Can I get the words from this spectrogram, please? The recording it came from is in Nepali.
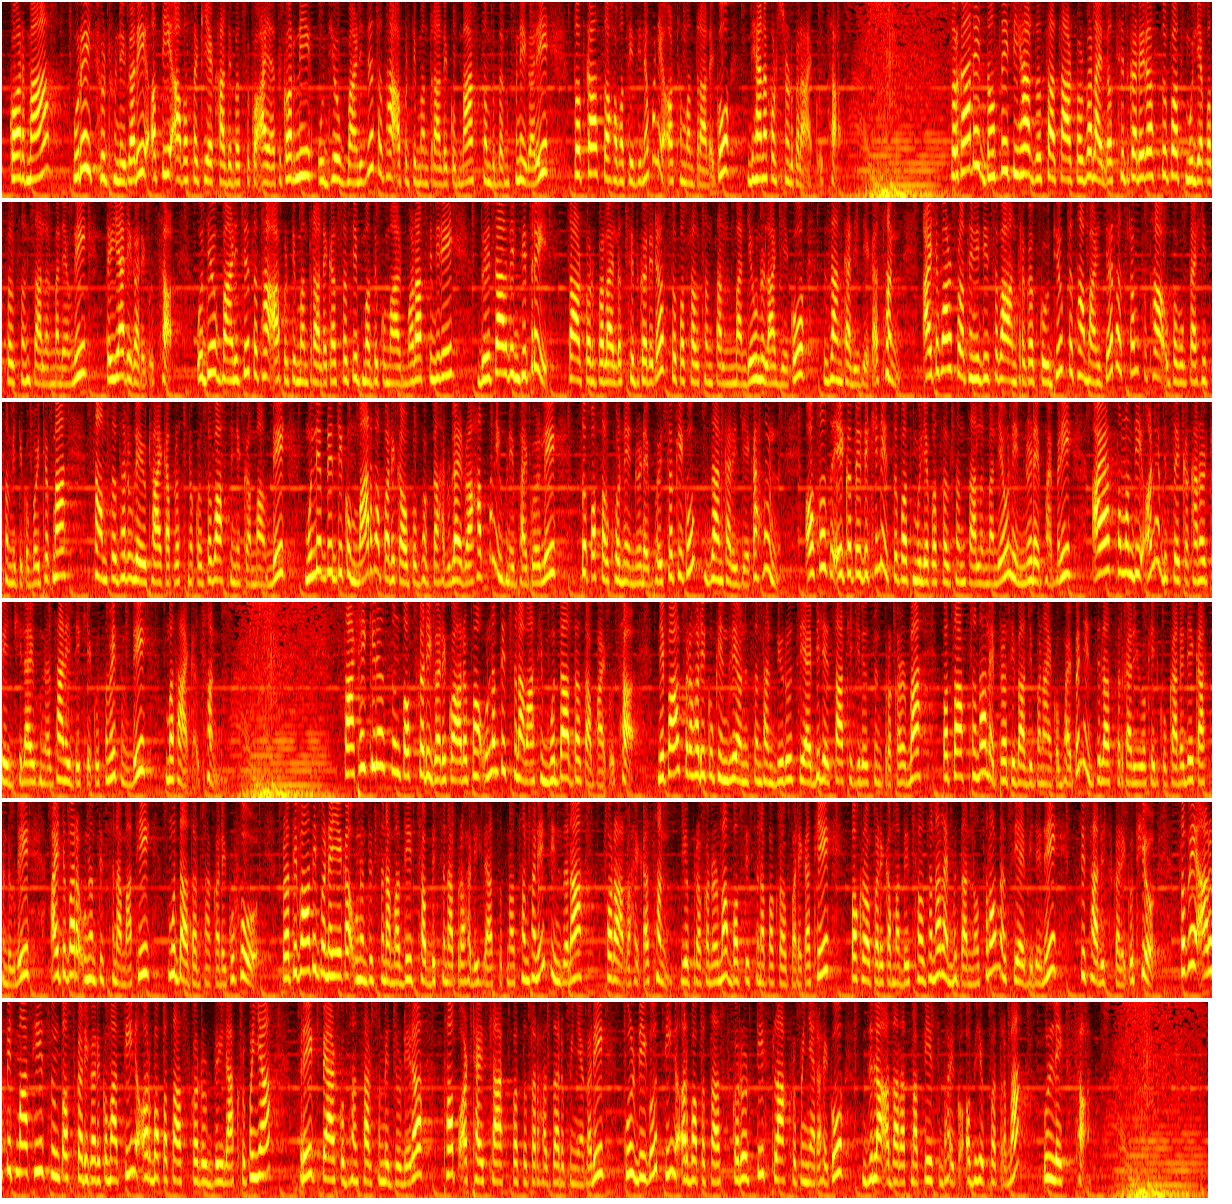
करमा पुरै छुट हुने गरी अति आवश्यकीय खाद्य वस्तुको आयात गर्ने उद्योग वाणिज्य तथा आपूर्ति मन्त्रालयको माग सम्बोधन हुने गरी तत्काल सहमति दिन पनि अर्थ मन्त्रालयको ध्यानकर्षण गराएको छ। सरकारले दसैँ तिहार जस्ता चाडपर्वलाई लक्षित गरेर सुपथ मूल्य पसल सञ्चालनमा ल्याउने तयारी गरेको छ। उद्योग वाणिज्य तथा आपूर्ति मन्त्रालयका सचिव मधुकुमार मरासिनीले दुई चार दिनभित्रै चाडपर्वलाई लक्षित गरेर सो पसल सञ्चालनमा ल्याउन लागि जानकारी दिएका छन्। आइतबार प्रतिनिधि सभा अन्तर्गतको उद्योग तथा वाणिज्य र श्रम तथा उपभोक्ता हित समितिको बैठकमा सांसदहरूले उठाएका प्रश्नको जवाफ दिने क्रममा उनले मूल्य वृद्धिको मारमा परेका उपभोक्ताहरूलाई राहत पनि हुने भएकोले सो पसल खोल्ने निर्णय भइसकेको जानकारी दिएका हुन्। असोज एक गतेदेखि नै सुपथ मूल्य पसल सञ्चालनमा ल्याउने निर्णय भए पनि आयात सम्बन्धी अन्य विषयका कारण केही ढिलाइ हुन जाने देखिएको समेत उनले बताएका छन् साठी किलो सुन तस्करी गरेको आरोपमा उन्तिसजनामाथि मुद्दा दर्ता भएको छ। नेपाल प्रहरीको केन्द्रीय अनुसन्धान ब्युरो सिआइबीले साठी किलो सुन प्रकरणमा पचासजनालाई प्रतिवादी बनाएको भए पनि जिल्ला सरकारी वकिलको कार्यालय काठमाडौँले आइतबार उन्तिसजनामाथि मुद्दा दर्ता गरेको हो। प्रतिवादी बनाइएका उन्तिसजना मध्ये छब्बिसजना प्रहरी हिरासतमा छन् भने तीनजना फरार रहेका छन्। यो प्रकरणमा बत्तीसजना पक्राउ परेका थिए। पक्राउ परेका मध्ये छजनालाई मुद्दा नचलाउन सिआइबीले नै सिफारिस गरेको थियो। सबै आरोपितमाथि सुन तस्करी गरेकोमा तीन अर्ब पचास करोड दुई लाख रुपियाँ ब्रेक प्याडको भन्सार समेत जोडेर थप अठाइस लाख पचहत्तर हजार रुपियाँ गरी कुल बिगो तीन अर्ब पचास करोड तिस लाख रुपियाँ रहेको जिल्ला अदालतमा पेश भएको अभियोग पत्रमा उल्लेख छ।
